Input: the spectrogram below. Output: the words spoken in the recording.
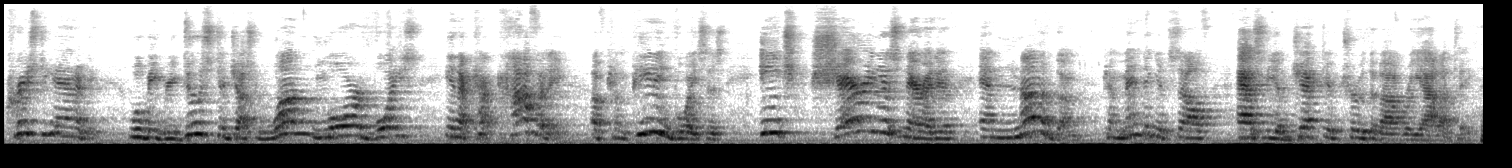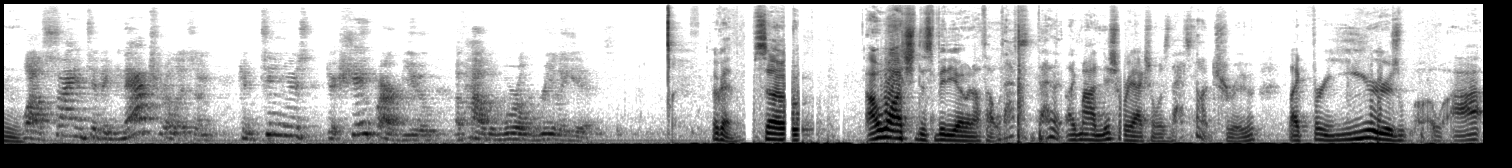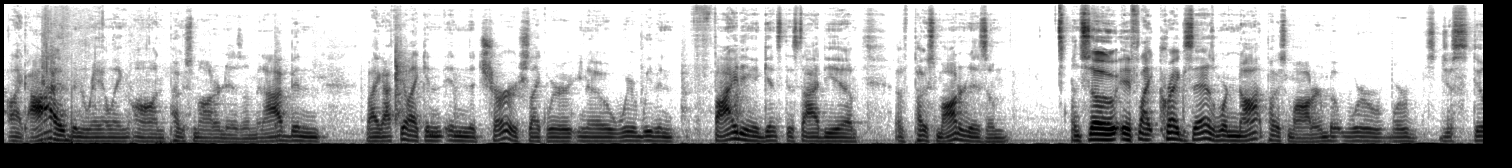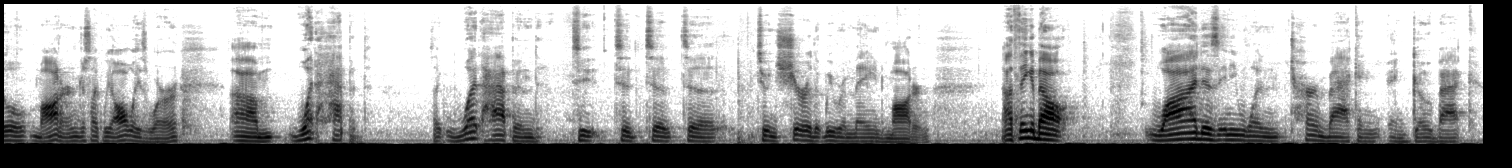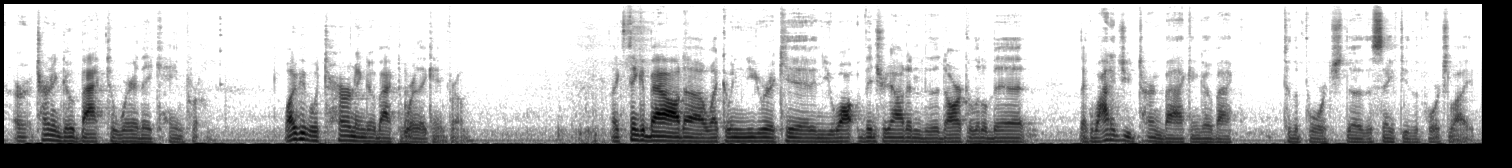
Christianity will be reduced to just one more voice in a cacophony of competing voices, each sharing his narrative and none of them commending itself as the objective truth about reality, hmm. while scientific naturalism continues to shape our view of how the world really is. Okay, so I watched this video and I thought, well, that's that. Like my initial reaction was, that's not true. Like for years, I like I've been railing on postmodernism, and I've been like I feel like in, in the church, like we're you know we're we've been fighting against this idea of postmodernism. And so, if like Craig says, we're not postmodern, but we're we're just still modern, just like we always were. Um, what happened? It's like what happened to to to to to ensure that we remained modern? Now, think about why does anyone turn back and, and go back or turn and go back to where they came from? Why do people turn and go back to where they came from? Like think about uh, like when you were a kid and you walk, ventured out into the dark a little bit. Like why did you turn back and go back to the porch, the the safety of the porch light?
